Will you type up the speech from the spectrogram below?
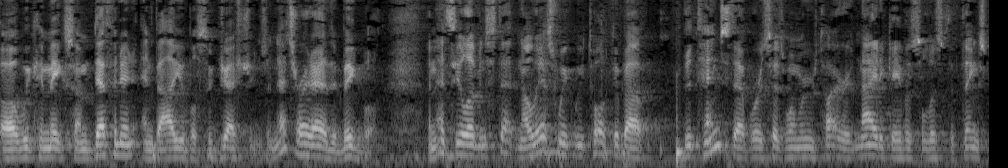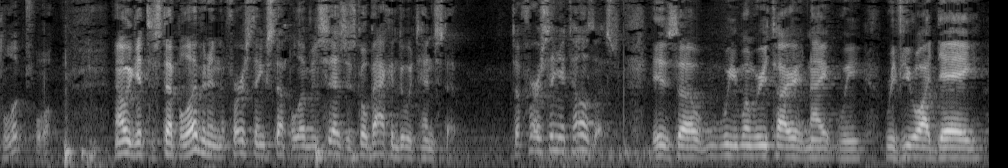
uh, we can make some definite and valuable suggestions. And that's right out of the big book. And that's the 11th step. Now, last week we talked about the 10th step where it says when we retire at night, it gave us a list of things to look for. Now we get to step 11, and the first thing step 11 says is go back and do a 10 step. The first thing it tells us is uh, we, when we retire at night, we review our day,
